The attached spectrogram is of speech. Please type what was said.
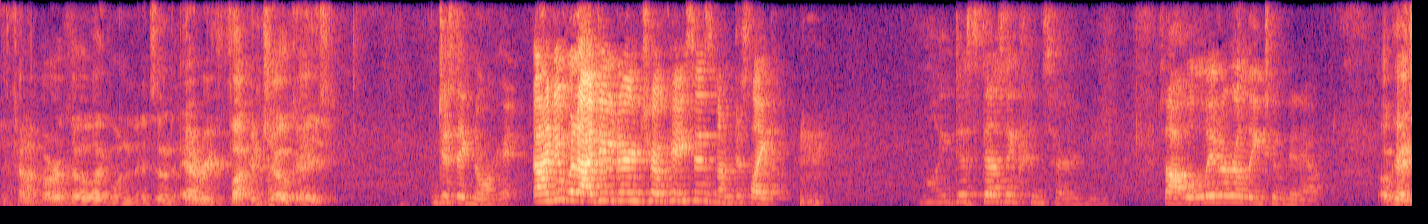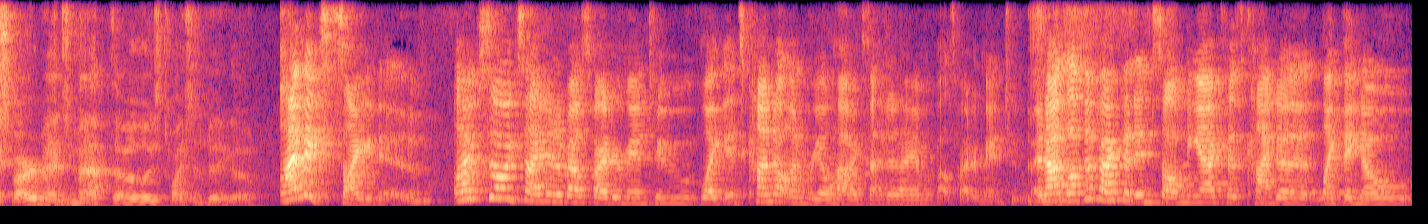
It's kind of hard though, like when it's in every fucking showcase. Just ignore it. I do what I do during showcases, and I'm just like, like this doesn't concern me. So I will literally tune it out. Okay, Spider Man's map though is twice as big though. I'm excited. I'm so excited about Spider-Man 2. Like it's kind of unreal how excited I am about Spider-Man 2. Is And I love the fact that Insomniac has kind of like they know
